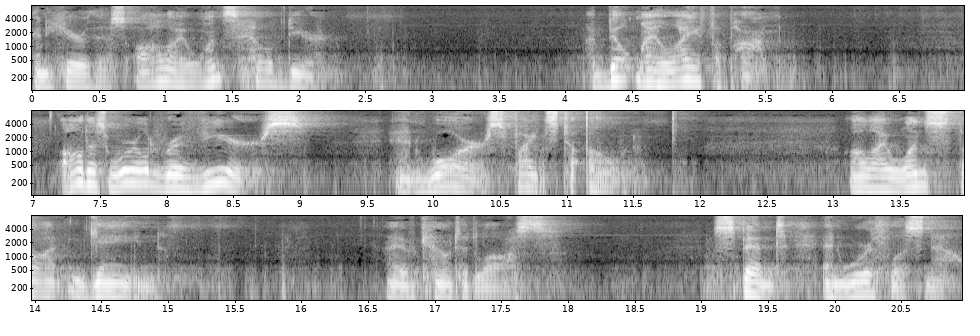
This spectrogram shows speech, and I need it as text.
and hear this. All I once held dear, I built my life upon. All this world reveres and wars, fights to own. All I once thought gain, I have counted loss spent and worthless now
